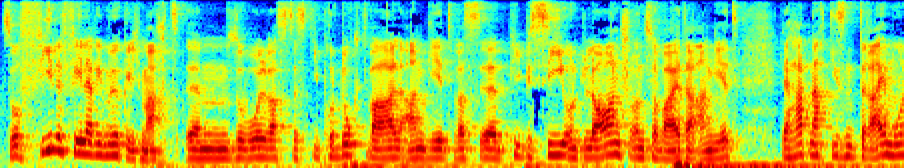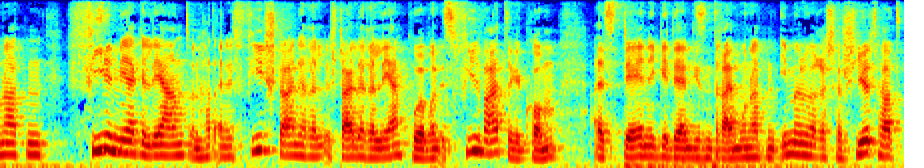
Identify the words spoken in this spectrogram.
so viele Fehler wie möglich macht, ähm, sowohl was das die Produktwahl angeht, was äh, PPC und Launch und so weiter angeht, der hat nach diesen drei Monaten viel mehr gelernt und hat eine viel steilere, steilere Lernkurve und ist viel weiter gekommen als derjenige, der in diesen drei Monaten immer nur recherchiert hat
